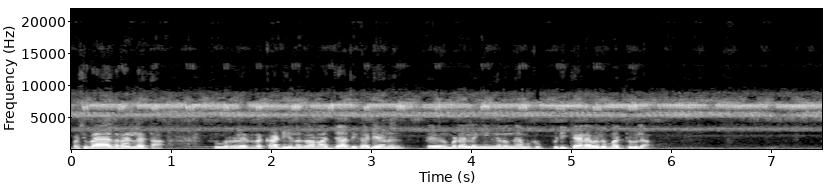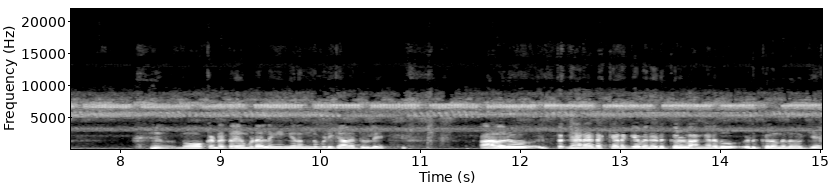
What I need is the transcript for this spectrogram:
പക്ഷെ വേദന ഇല്ല കേട്ടാ ഷുഗർ റിലേറ്റഡ് കടി എന്നൊക്കെ പറഞ്ഞാൽ അജാതി കടിയാണ്. തേമ്പടല്ലെങ്കിൽ ഇങ്ങനൊന്നും നമുക്ക് പിടിക്കാനേ പോലും പറ്റൂല. നോക്കണ്ട ടേമിടെ അല്ലെങ്കിൽ ഇങ്ങനെ ഒന്നും പിടിക്കാൻ പറ്റൂലേ. ആ ഒരു ഞാൻ ഇടയ്ക്കിടയ്ക്ക് ഇവനെ എടുക്കലുള്ളൂ. അങ്ങനെ ഇത് എടുക്കലൊന്നുമില്ല. നോക്കിയേ.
